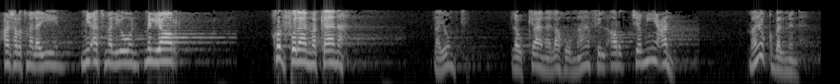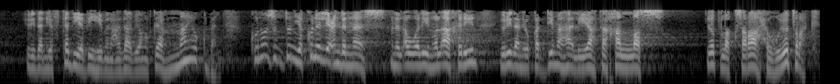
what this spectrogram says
عشرة ملايين مئة مليون مليار. خذ فلان مكانه. لا يمكن. لو كان له ما في الأرض جميعا ما يقبل منه. يريد أن يفتدي به من عذاب يوم القيامة. ما يقبل. كنوز الدنيا كل اللي عند الناس من الأولين والآخرين يريد أن يقدمها ليتخلص. يطلق سراحه ويترك.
